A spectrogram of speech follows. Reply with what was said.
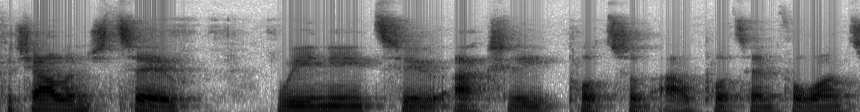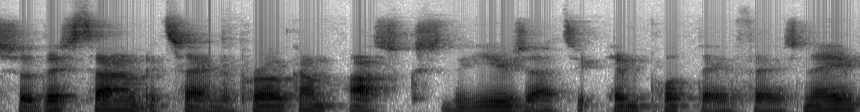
For challenge two, we need to actually put some output in for once. So this time it's saying the program asks the user to input their first name.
